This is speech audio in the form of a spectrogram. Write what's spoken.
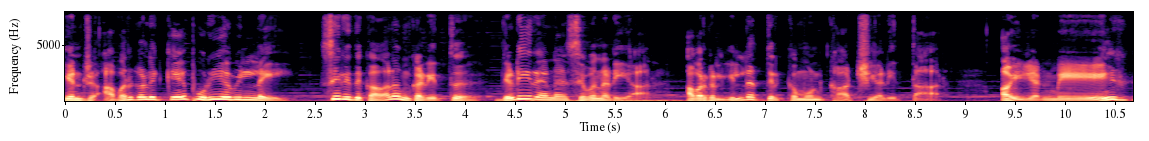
என்று அவர்களுக்கே புரியவில்லை. சிறிது காலம் கழித்து திடீரென சிவனடியார் அவர்கள் இல்லத்திற்கு முன் காட்சியளித்தார். ஐயன் மீர்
